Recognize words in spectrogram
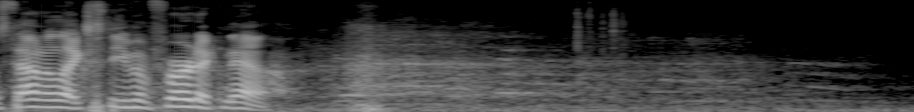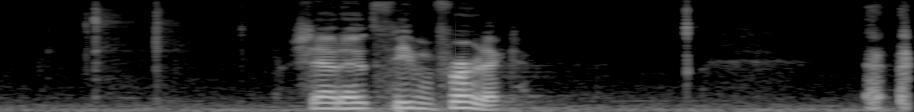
I'm sounding like Steven Furtick now. Shout out Steven Furtick.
